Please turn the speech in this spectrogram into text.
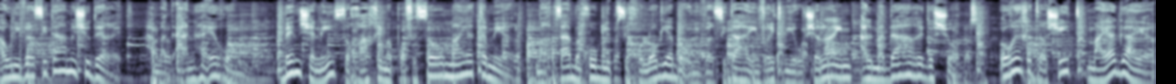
האוניברסיטה המשודרת, המדען העירום. בן שני שוחח עם הפרופסור מאיה תמיר, מרצה בחוג לפסיכולוגיה באוניברסיטה העברית בירושלים, על מדע הרגשות. עורכת ראשית, מאיה גאייר.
